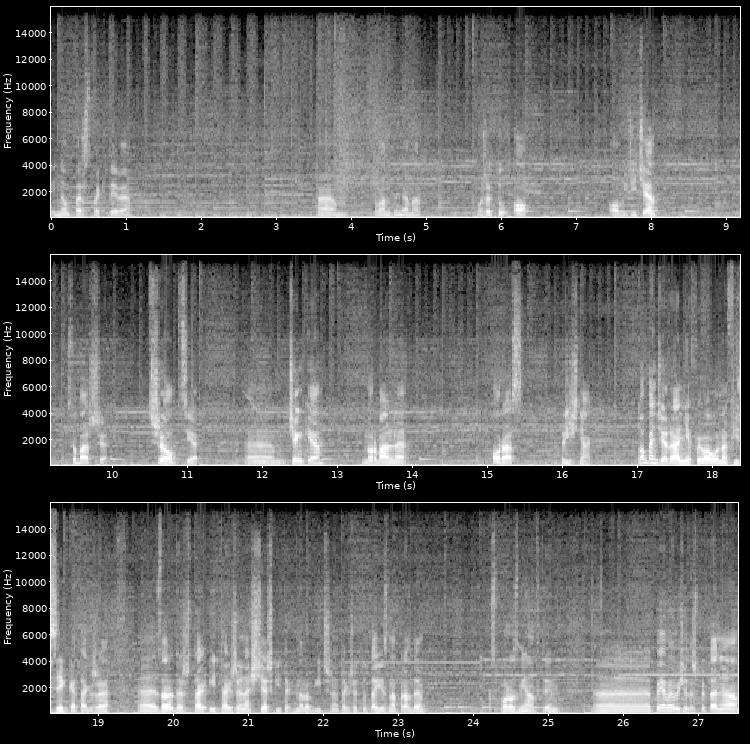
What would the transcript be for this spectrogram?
inną perspektywę. Hmm, tu mam dylemat. Może tu, o. O, widzicie? Zobaczcie. Trzy opcje. Cienkie, normalne oraz bliźniaki. To będzie realnie wpływało na fizykę, także e, i także na ścieżki technologiczne. Także tutaj jest naprawdę sporo zmian w tym. E, pojawiły się też pytania,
